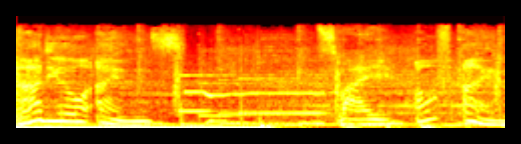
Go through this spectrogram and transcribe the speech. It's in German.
Radio 1. Zwei auf 1.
